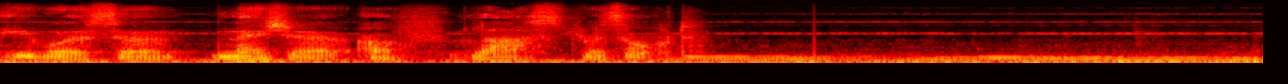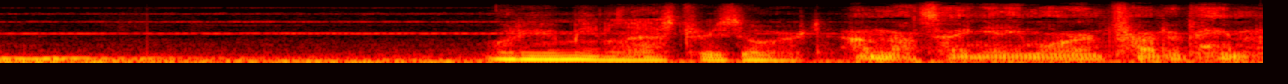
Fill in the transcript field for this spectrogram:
He was a measure of last resort. What do you mean, last resort? I'm not saying any more in front of him.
